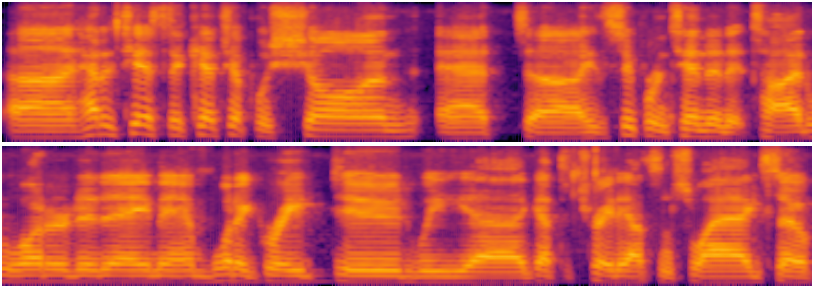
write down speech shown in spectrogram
Uh, had a chance to catch up with Sean at uh, he's superintendent at Tidewater today. Man, what a great dude! We uh, got to trade out some swag. So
